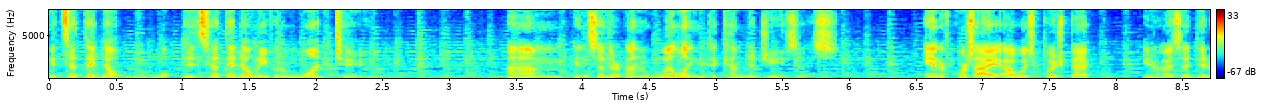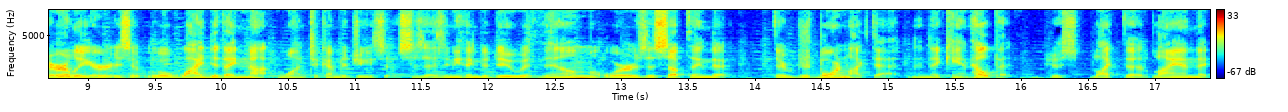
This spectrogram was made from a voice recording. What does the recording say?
It's that they don't. It's that they don't even want to, um, and so they're unwilling to come to Jesus. And of course, I always push back. You know, as I did earlier, is it well? Why do they not want to come to Jesus? Is has anything to do with them, or is this something that they're just born like that and they can't help it? Just like the lion that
